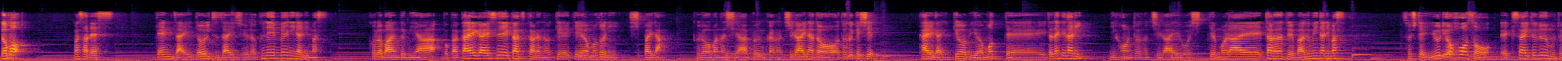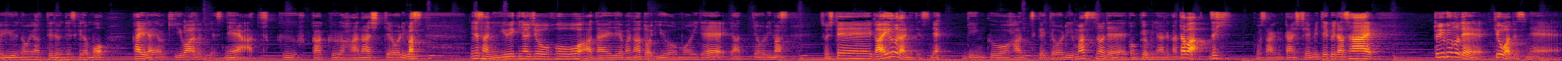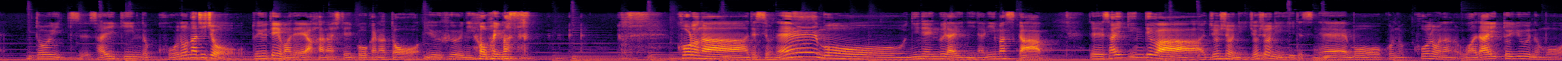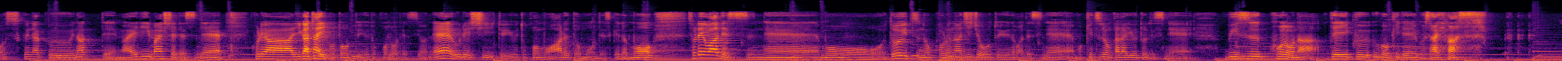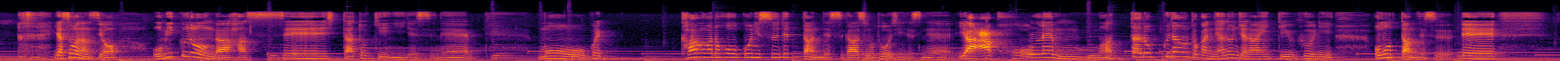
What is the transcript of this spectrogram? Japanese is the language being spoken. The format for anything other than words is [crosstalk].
どうも、マサです。現在、ドイツ在住6年目になります。この番組は僕は海外生活からの経験をもとに失敗談、苦労話や文化の違いなどをお届けし、海外に興味を持っていただけたり、日本との違いを知ってもらえたらなという番組になります。そして有料放送エキサイトルームというのをやってるんですけども海外をキーワードにですね熱く深く話しております皆さんに有益な情報を与えればなという思いでやっております。そして概要欄にですねリンクを貼っつけておりますのでご興味のある方は是非ご参加してみてください。ということで今日はですねドイツ最近のコロナ事情というテーマで話していこうかなというふうに思います。[laughs] コロナですよね。もう2年ぐらいになりますか。で最近では徐々に徐々にですねもうこのコロナの話題というのも少なくなってまいりましてですねこれはありがたいことというところですよね。嬉しいというところもあると思うんですけどもそれはですねもうドイツのコロナ事情というのはですねもう結論から言うとですねウィズコロナでいく動きでございます。[laughs] いやそうなんですよ。オミクロンが発生した時にですねもうこれ緩和の方向に進んでったんですがその当時にですねいやこれまたロックダウンとかになるんじゃないっていうふうに思ったんです。で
